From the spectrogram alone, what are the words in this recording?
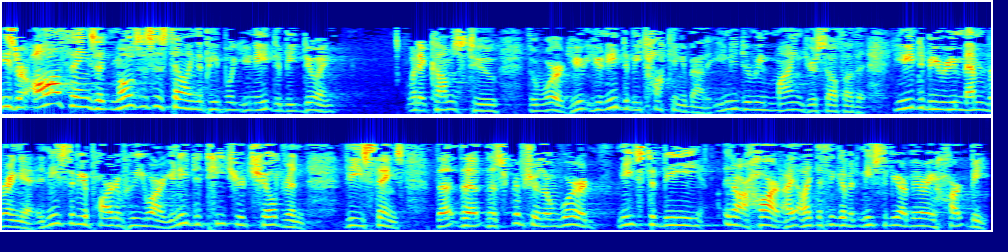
these are all things that Moses is telling the people you need to be doing when it comes to the Word. You, you need to be talking about it. You need to remind yourself of it. You need to be remembering it. It needs to be a part of who you are. You need to teach your children these things. The, the, the Scripture, the Word, needs to be in our heart. I, I like to think of it, it needs to be our very heartbeat.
